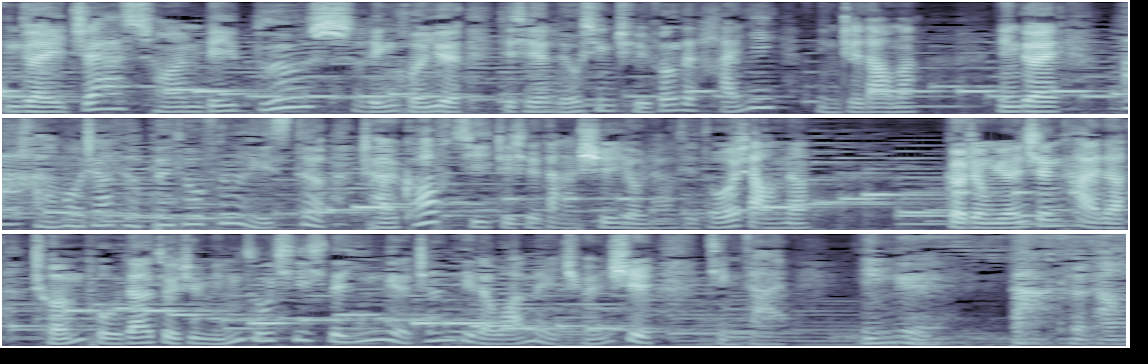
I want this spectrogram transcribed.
您对 Jazz、R&B、Blues、灵魂乐这些流行曲风的含义，您知道吗？您对巴哈、莫扎特、贝多芬、李斯特、柴可夫斯基这些大师又了解多少呢？各种原生态的、淳朴的、最具民族气息的音乐真谛的完美诠释，尽在。音乐大课堂，《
